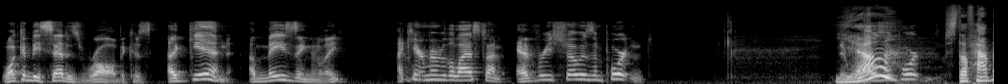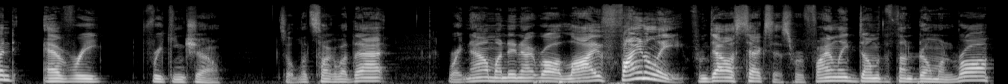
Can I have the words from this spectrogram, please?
What can be said is raw because again, amazingly, I can't remember the last time every show is important. Yeah. important. Stuff happened every freaking show. So let's talk about that. Right now, Monday Night Raw live, finally from Dallas, Texas. We're finally done with the Thunderdome on Raw.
